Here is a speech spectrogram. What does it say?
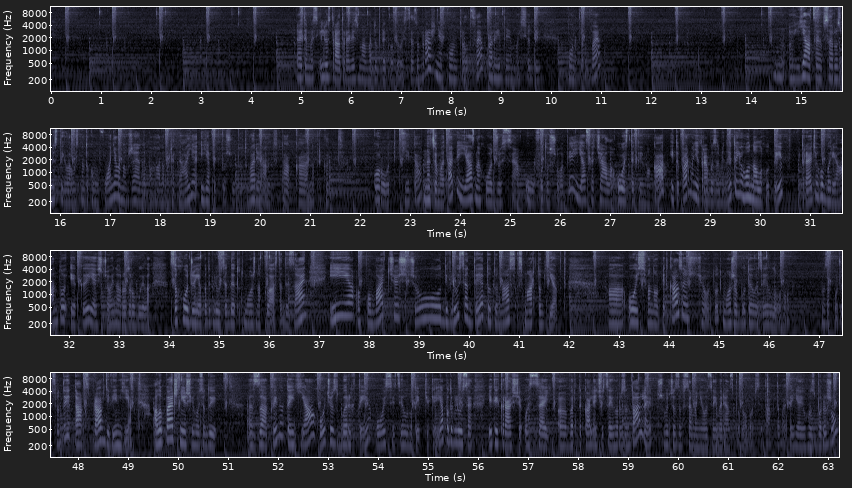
Давайте ми з ілюстратора візьмемо, до прикладу, ось це зображення, Ctrl-C, перейдемо сюди, Ctrl-V. Я це все розмістила ось на такому фоні, воно вже непогано виглядає. І я підпишу тут варіант, так, е, наприклад, короткі. Так? На цьому етапі я знаходжуся у фотошопі. Я скачала ось такий макап, і тепер мені треба замінити його на логотип третього варіанту, який я щойно розробила. Заходжу, я подивлюся, де тут можна вкласти дизайн, і побачу, що дивлюся, де тут у нас смарт-об'єкт. Ось воно підказує, що тут може бути оцей лого. Заходжу сюди, так, справді він є. Але перш ніж його сюди закинути, я хочу зберегти ось ці логотипчики. Я подивлюся, який краще ось цей е, вертикальний чи цей горизонтальний. Швидше за все, мені оцей варіант сподобався. Так, давайте я його збережу.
